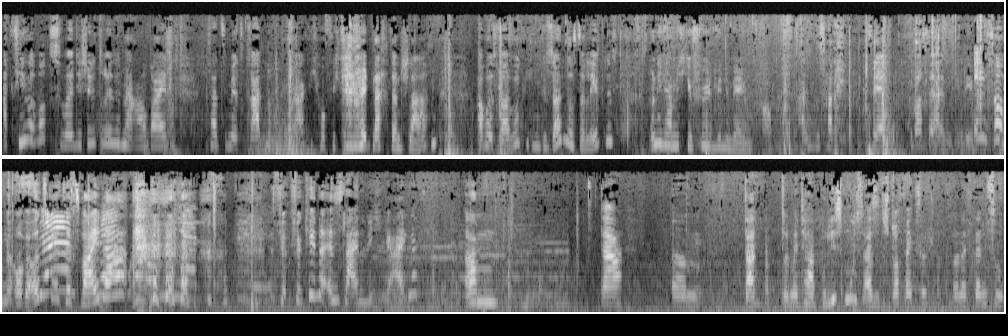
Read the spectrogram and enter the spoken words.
aktiver wird, weil die Schilddrüse mehr arbeitet. Das hat sie mir jetzt gerade noch gesagt. Ich hoffe, ich kann heute Nacht dann schlafen. Aber es war wirklich ein besonderes Erlebnis und ich habe mich gefühlt wie eine Meerjungfrau. Also das hat sehr, war sehr angenehm. So, bei uns geht es jetzt weiter. für, für Kinder ist es leider nicht geeignet. Ähm, da, ähm, da der Metabolismus, also der Stoffwechsel, noch nicht ganz so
